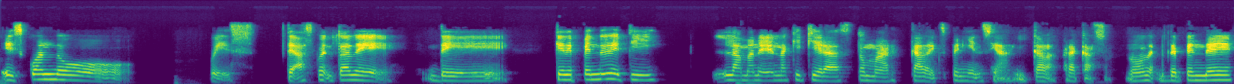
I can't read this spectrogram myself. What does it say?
es cuando, pues, te das cuenta de, de que depende de ti la manera en la que quieras tomar cada experiencia y cada fracaso, ¿no? Depende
